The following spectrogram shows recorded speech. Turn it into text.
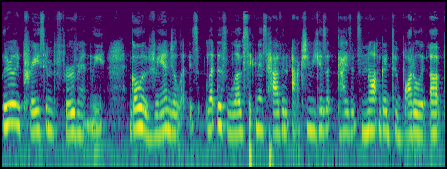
Literally praise him fervently. Go evangelize. Let this love sickness have an action because, guys, it's not good to bottle it up.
